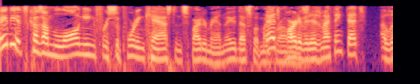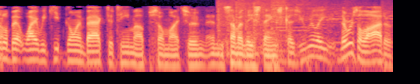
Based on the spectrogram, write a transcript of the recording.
maybe it's because I'm longing for supporting cast in Spider-Man. Maybe that's what my that's part of it is, and I think that's a little bit why we keep going back to team up so much and, and some of these things because you really there was a lot of,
